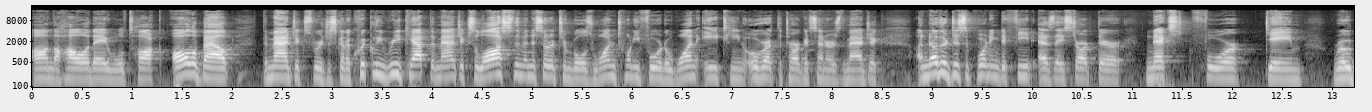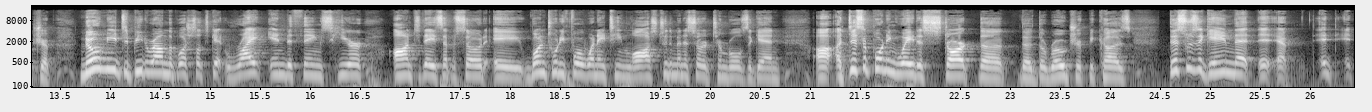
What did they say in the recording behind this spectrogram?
on the holiday. We'll talk all about the Magic's. We're just going to quickly recap the Magic's loss to the Minnesota Timberwolves 124 to 118 over at the Target Center as the Magic. Another disappointing defeat as they start their next four game road trip. No need to beat around the bush. Let's get right into things here on today's episode. A 124-118 loss to the Minnesota Timberwolves again. Uh, a disappointing way to start the, the, the road trip because this was a game that it, it, it,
